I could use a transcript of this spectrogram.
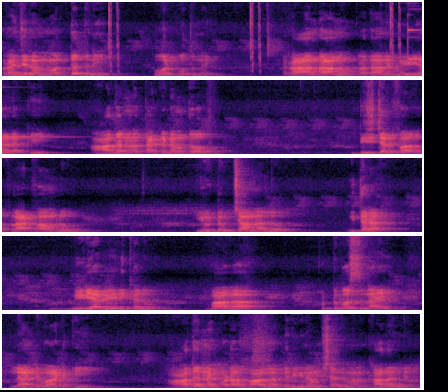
ప్రజల మద్దతుని కోల్పోతున్నాయి. రాను రాను ప్రధాన మీడియాలకి ఆదరణ తగ్గడంతో డిజిటల్ ప్లాట్ఫామ్లు యూట్యూబ్ ఛానళ్ళు ఇతర మీడియా వేదికలు బాగా పుట్టుకొస్తున్నాయి. ఇలాంటి వాటికి ఆదరణ కూడా బాగా పెరిగిన అంశాన్ని మనం కాదనలేము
